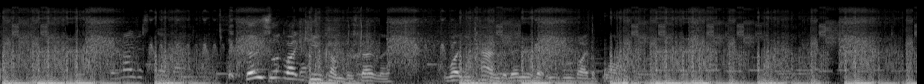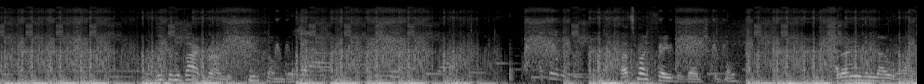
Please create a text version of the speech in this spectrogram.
Can I just go down there? Those look like cucumbers, don't they? Well, you can, but then you'll get eaten by the plant. In the background, it's cucumbers. Yeah. I thought it was That's my favourite vegetable. I don't even know why.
